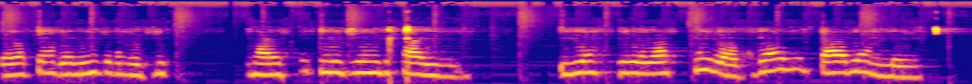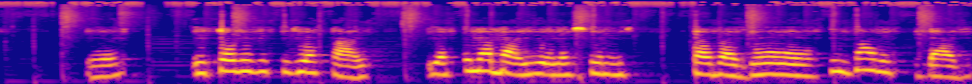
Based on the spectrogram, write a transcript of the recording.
ela se organiza, como eu disse, nas cinco do país. E assim, ela atua voluntariamente, né? Em todos esses locais. E aqui na Bahia, nós temos Salvador, em várias cidades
